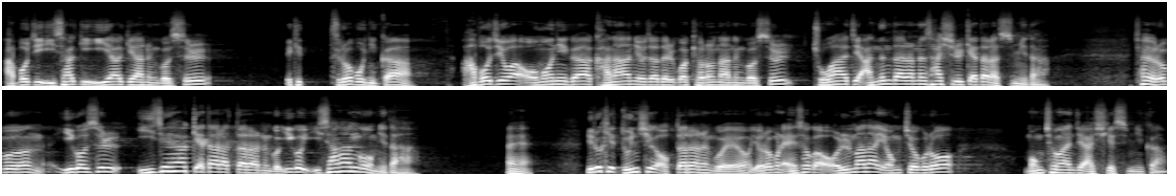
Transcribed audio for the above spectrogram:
아버지 이삭이 이야기하는 것을 이렇게 들어보니까 아버지와 어머니가 가나안 여자들과 결혼하는 것을 좋아하지 않는다라는 사실을 깨달았습니다. 자, 여러분, 이것을 이제야 깨달았다라는 거, 이거 이상한 겁니다. 네. 이렇게 눈치가 없다라는 거예요. 여러분, 에서가 얼마나 영적으로 멍청한지 아시겠습니까?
